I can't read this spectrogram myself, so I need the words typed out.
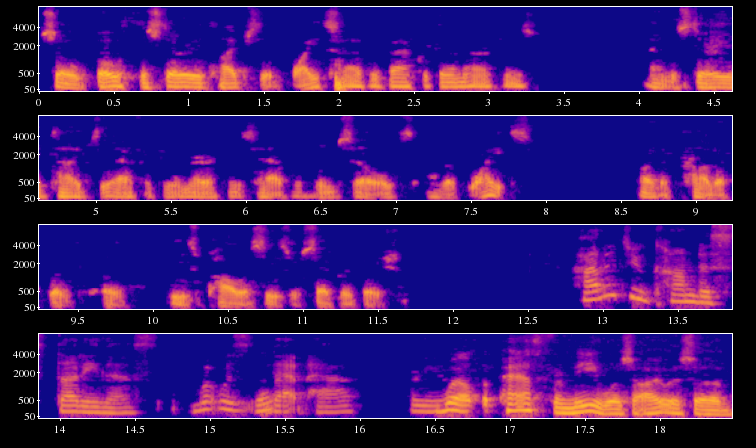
So both the stereotypes that whites have of African Americans and the stereotypes that African Americans have of themselves and of whites are the product of, of these policies of segregation. How did you come to study this? What was well, that path for you? Well, the path for me was I was a,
